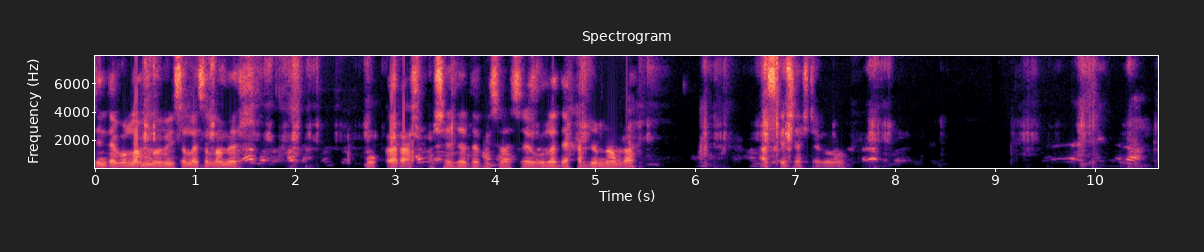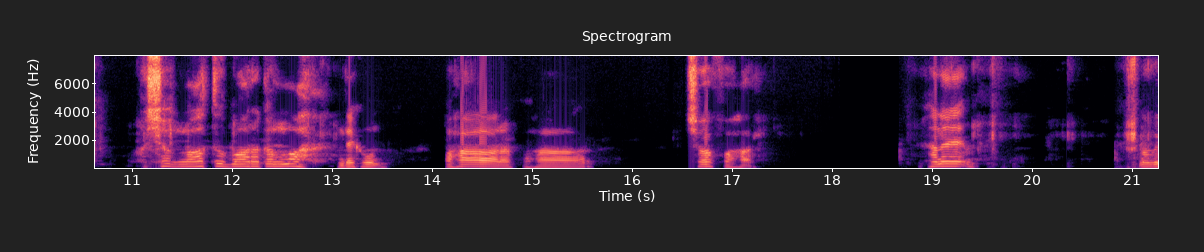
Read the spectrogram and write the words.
চিন্তা করলাম নবী সাল্লাহ সাল্লামের মক্কার আশপাশে যত কিছু আছে, ওগুলা দেখার জন্য আমরা আজকে চেষ্টা করব। দেখুন, পাহাড় আর পাহাড়, সব পাহাড়। এখানে নবী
